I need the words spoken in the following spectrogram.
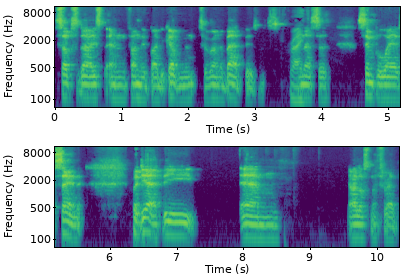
subsidized and funded by the government to run a bad business. Right. And that's a simple way of saying it. But yeah, the um, I lost my thread.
